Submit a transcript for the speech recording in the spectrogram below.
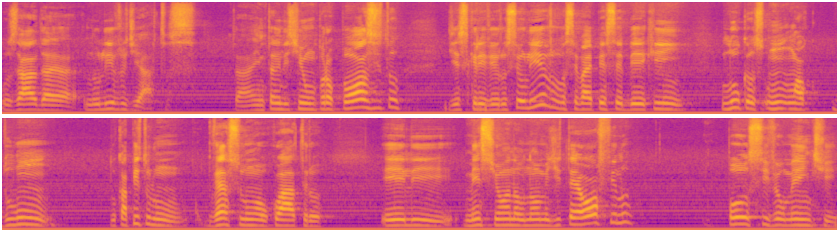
usada no livro de Atos. Tá? Então ele tinha um propósito de escrever o seu livro. Você vai perceber que em Lucas 1, do 1 do capítulo 1, verso 1 ao 4, ele menciona o nome de Teófilo. Possivelmente,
